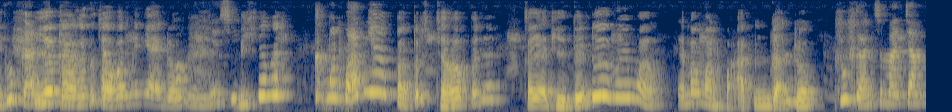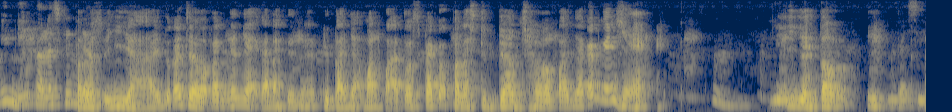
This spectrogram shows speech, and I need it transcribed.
bukan Iya dong, itu jawaban ngenyek oh dong. iya sih Dia kan manfaatnya apa? Terus jawabannya kayak gitu itu emang emang manfaat enggak dong? bukan semacam ini balas dendam Balas iya, itu kan jawaban ngenyek kan akhirnya ditanya manfaat ospek kok balas dendam jawabannya kan ngenyek. Hmm, iya Iya tau, iya enggak sih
